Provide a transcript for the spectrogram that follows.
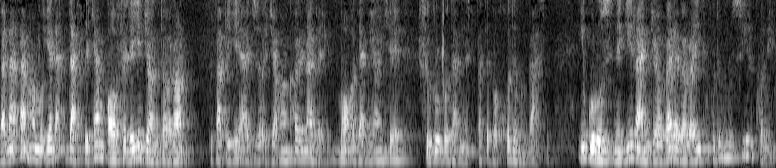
و نه تنها یعنی دست کم قافله جانداران. به بقیه اجزای جهان کاری نداریم. ما آدمیان که شروع رو در نسبت با خودمون بحث این گرسنگی رنجاوره و برای اینکه خودمون رو سیر کنیم.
